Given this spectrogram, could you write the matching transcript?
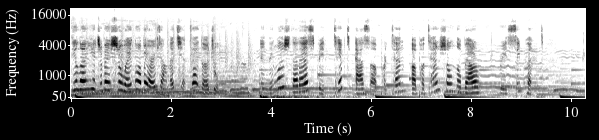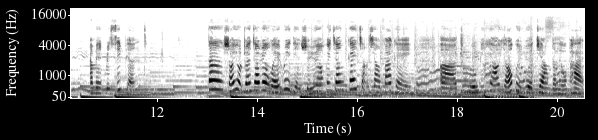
迪伦一直被视为诺贝尔奖的潜在得主。In English, that is, be tipped as a poten a potential Nobel recipient. I mean recipient. 但少有专家认为瑞典学院会将该奖项发给，啊，诸如民谣摇滚乐这样的流派。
